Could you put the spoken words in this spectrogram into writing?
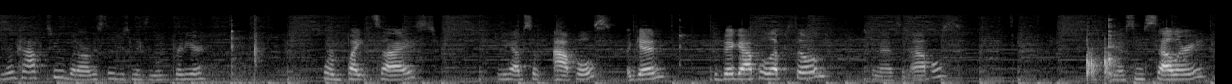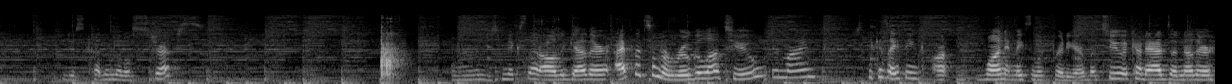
You don't have to, but honestly, just makes it look prettier. More bite-sized. We have some apples. Again, the Big Apple episode. Gonna add some apples. We have some celery. You just cut in little strips. Mix that all together. I put some arugula too in mine, just because I think, uh, one, it makes it look prettier, but two, it kind of adds another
